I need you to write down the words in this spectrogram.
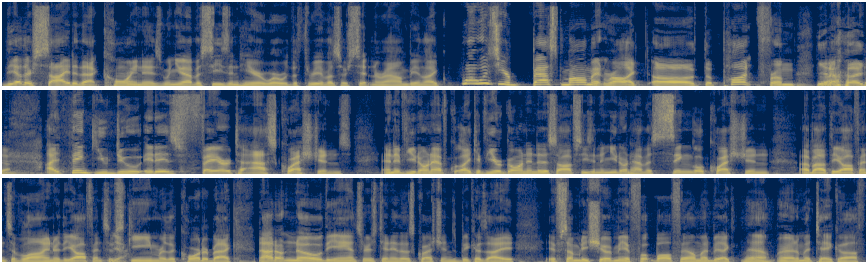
the other side of that coin is when you have a season here where the three of us are sitting around being like, "What was your best moment? And we're all like, uh, the punt from, you Right, know, like, yeah. I think you do, it is fair to ask questions. And if you don't have, like, if you're going into this offseason and you don't have a single question about the offensive line or the offensive Yeah. scheme or the quarterback, now I don't know the answers to any of those questions because I, if somebody showed me a football film, I'd be like, yeah, all right, I'm going to take off.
